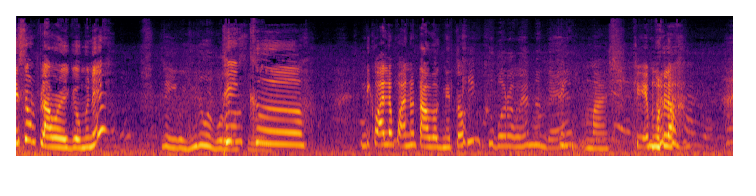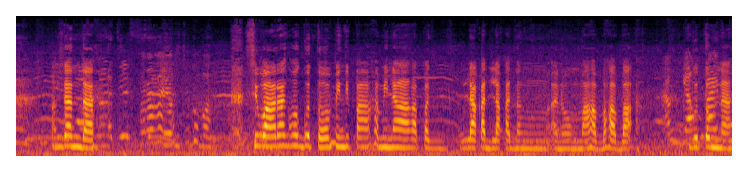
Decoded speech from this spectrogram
무슨 flower 교문에? 근데 이거 이름을 모르겠어. 핑크. Hindi ko alam kung anong tawag nito. 핑크 뭐라고 했는데. Mas, kaya mula. Ang ganda. 사랑아 여기 찍어봐. Si Warang o gutom, hindi pa kami nakakapaglakad-lakad ng ano, mahaba-haba. Gutom na.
